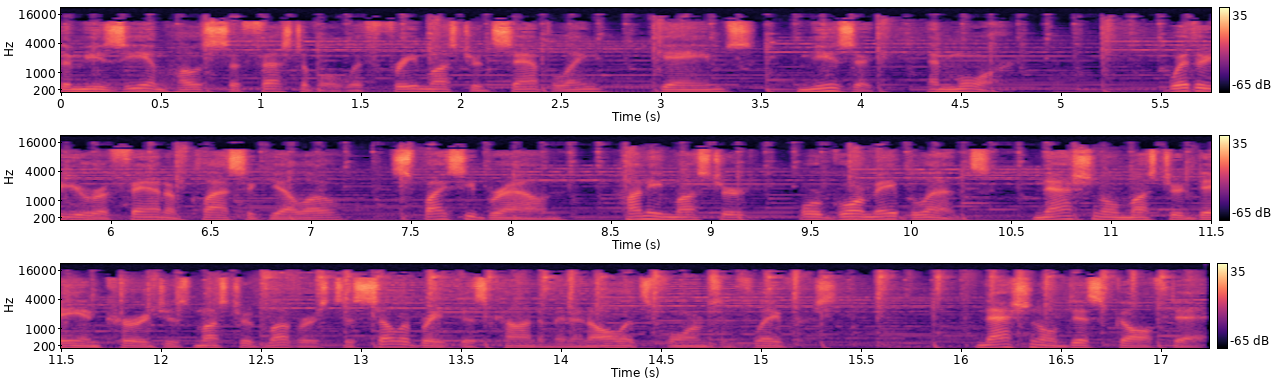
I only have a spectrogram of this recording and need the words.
the museum hosts a festival with free mustard sampling, games, music, and more. Whether you're a fan of classic yellow, spicy brown, honey mustard, or gourmet blends, National Mustard Day encourages mustard lovers to celebrate this condiment in all its forms and flavors. National Disc Golf Day.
